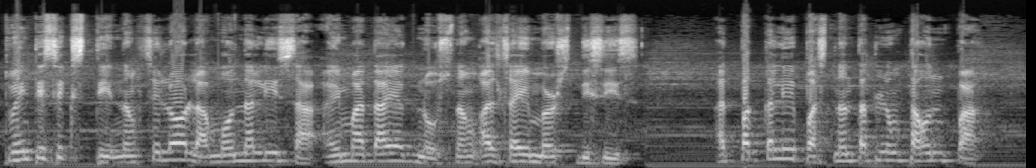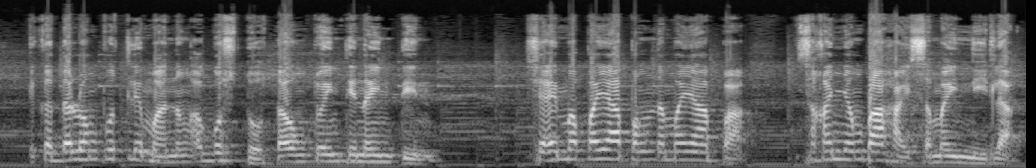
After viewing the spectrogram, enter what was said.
2016 nang si Lola Mona Lisa ay ma-diagnose ng Alzheimer's disease at pagkalipas ng tatlong taon pa, ika-25 ng Agosto taong 2019, siya ay mapayapang na mayapa sa kanyang bahay sa Maynila.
